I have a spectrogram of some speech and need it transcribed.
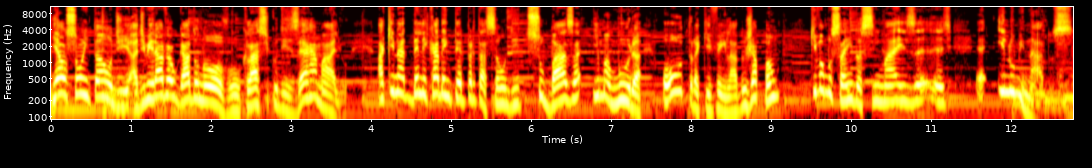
E ao som então de Admirável Gado Novo, o clássico de Zé Ramalho, aqui na delicada interpretação de Tsubasa Imamura, outra que vem lá do Japão, que vamos saindo assim mais é, é, iluminados.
